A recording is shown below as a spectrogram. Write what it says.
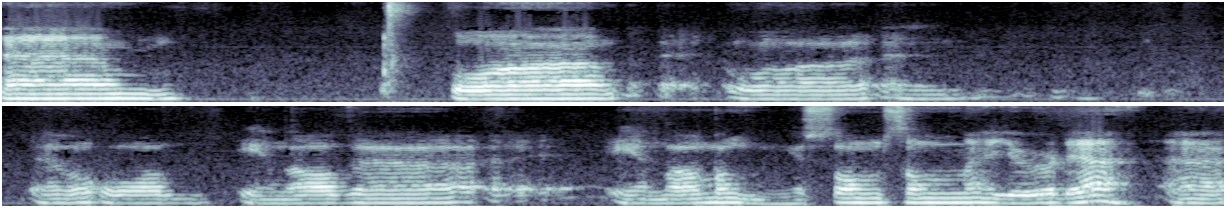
Um, og, og og en av, eh, en av mange som, som, gjør det, eh,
